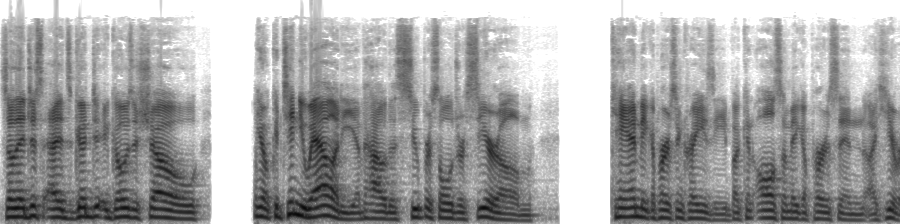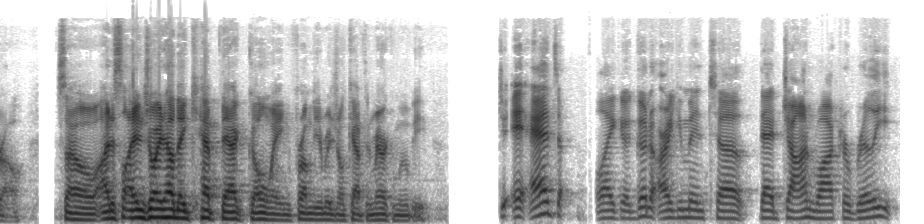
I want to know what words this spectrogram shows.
So that just uh, it's good. To, it goes to show, you know, continuality of how the super soldier serum can make a person crazy, but can also make a person a hero. So I just I enjoyed how they kept that going from the original Captain America movie. it adds like a good argument to that John Walker really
